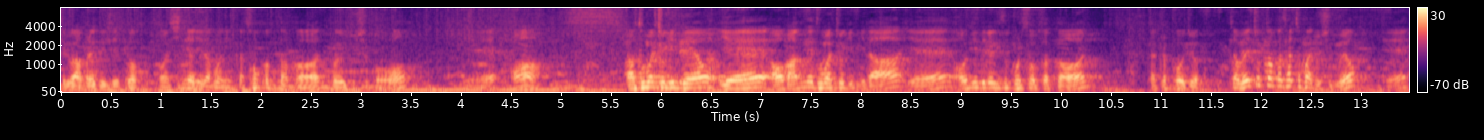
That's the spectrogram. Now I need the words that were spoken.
그리고 아무래도 이제 또 어, 신년이다 보니까 손금도 한번 보여주시고. 예. 어. 아, 도말 쪽인데요. 예. 어, 막내 도말 쪽입니다. 예. 언니들에게서 볼 수 없었던 자, 그런 포즈. 자, 왼쪽도 한번 살짝 봐주시고요. 예.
